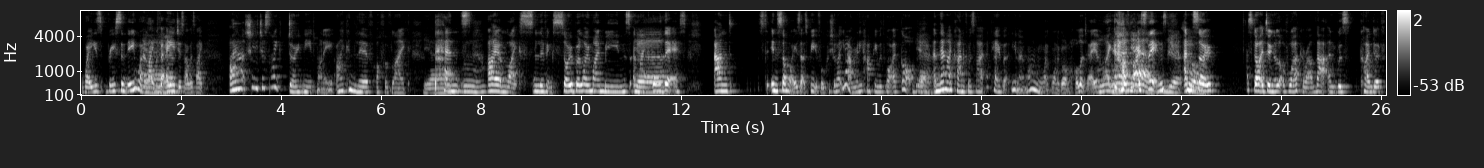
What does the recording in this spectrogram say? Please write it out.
ways recently where like for ages I was like, I actually just like don't need money. I can live off of like Yeah. pence. Mm. I am like living so below my means and like all this. And in some ways that's beautiful because you're like, yeah, I'm really happy with what I've got. Yeah. And then I kind of was like, okay, but you know, I don't, like want to go on holiday and like Yeah, mm. have nice things. Yeah. And Sure. so started doing a lot of work around that and was kind of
